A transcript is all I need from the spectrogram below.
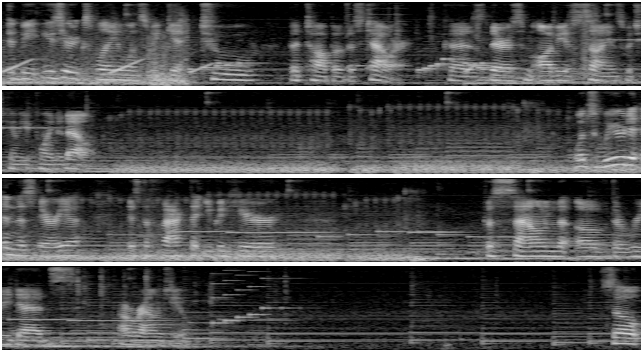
it'd be easier to explain once we get to the top of this tower, because there are some obvious signs which can be pointed out. What's weird in this area is the fact that you can hear the sound of the redeads around you. So,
